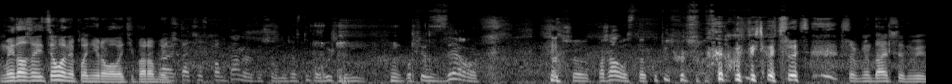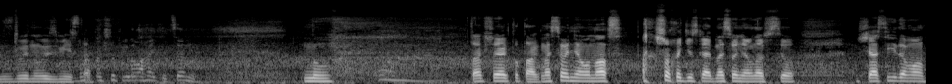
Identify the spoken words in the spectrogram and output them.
Ми навіть і цього не планували, типа, Да, робити. так все спонтанно, это что, мы сейчас тупо вышли ну, вообще с зеро. Так что, пожалуйста, купить хоть что-то. Купити хоч щось, щоб ми далі здви- здвинули з Да, міста. так что предлагайте цену. Ну. Так що як то так. На сьогодні у нас. Що хотів сказати, на сьогодні у нас все. Зараз їдемо.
